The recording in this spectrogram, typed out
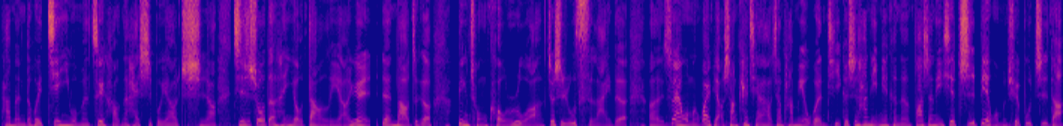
他们都会建议我们最好呢，还是不要吃啊。其实说的很有道理啊，因为人脑这个病从口入啊，就是如此来的。呃，虽然我们外表上看起来好像它没有问题，可是它里面可能发生了一些质变，我们却不知道。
